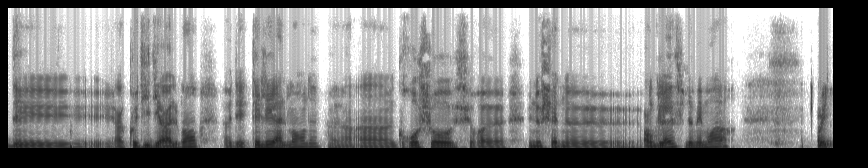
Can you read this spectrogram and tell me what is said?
des, un quotidien allemand, euh, des télés allemandes, euh, un gros show sur euh, une chaîne anglaise de mémoire. Oui.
